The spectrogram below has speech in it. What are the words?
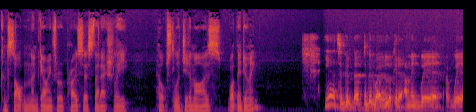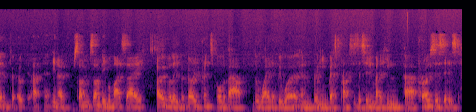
consultant and going through a process that actually helps legitimize what they're doing? Yeah, it's a good that's a good way to look at it. I mean, we're we're uh, you know some some people might say overly, but very principled about the way that we work and bringing best practice decision making uh, processes.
